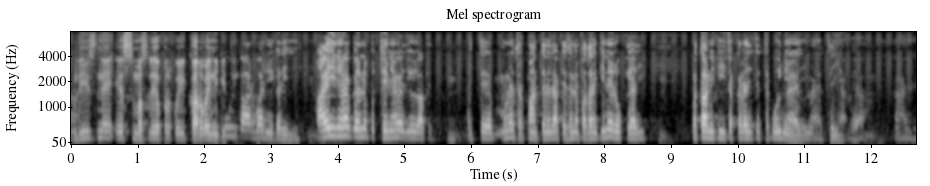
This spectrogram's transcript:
ਪੁਲਿਸ ਨੇ ਇਸ ਮਸਲੇ ਉੱਪਰ ਕੋਈ ਕਾਰਵਾਈ ਨਹੀਂ ਕੀਤੀ। ਕੋਈ ਕਾਰਵਾਈ ਨਹੀਂ ਕਰੀ ਜੀ। ਆਈ ਨਹੀਂ ਹੈ ਕਿਸੇ ਨੇ ਪੁੱਛੇ ਨਹੀਂ ਹੈਗਾ ਜੀ ਆ ਕੇ। ਇੱਥੇ ਉਹਨੇ ਸਰਪੰਚ ਨੇ ਜਾਂ ਕਿਸੇ ਨੇ ਪਤਾ ਨਹੀਂ ਕਿਹਨੇ ਰੋਕਿਆ ਜੀ। ਪਤਾ ਨਹੀਂ ਕੀ ਚੱਕਰ ਹੈ ਜੀ ਇੱਥੇ ਕੋਈ ਨਹੀਂ ਆਇਆ ਜੀ ਮੈਂ ਇੱਥੇ ਹੀ ਆ ਗਿਆ। ਹਾਂ। ਜੀ।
